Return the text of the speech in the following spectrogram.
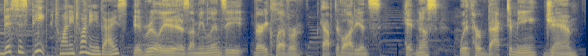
This is peak 2020, you guys. It really is. I mean, Lindsay, very clever, captive audience, hitting us with her Back to Me jam.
